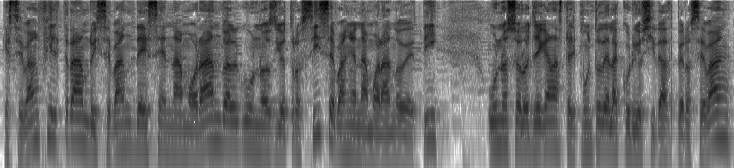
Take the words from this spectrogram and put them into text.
que se van filtrando y se van desenamorando algunos y otros sí se van enamorando de ti, unos solo llegan hasta el punto de la curiosidad pero se van,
